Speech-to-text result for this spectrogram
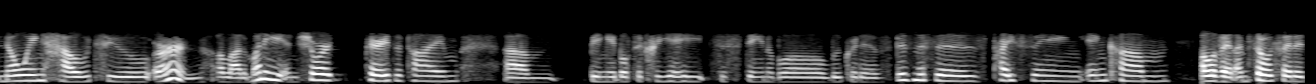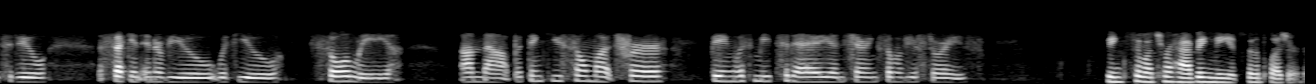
knowing how to earn a lot of money in short periods of time, um, being able to create sustainable, lucrative businesses, pricing, income, all of it. I'm so excited to do a second interview with you solely on that. But thank you so much for being with me today and sharing some of your stories. Thanks so much for having me. It's been a pleasure.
